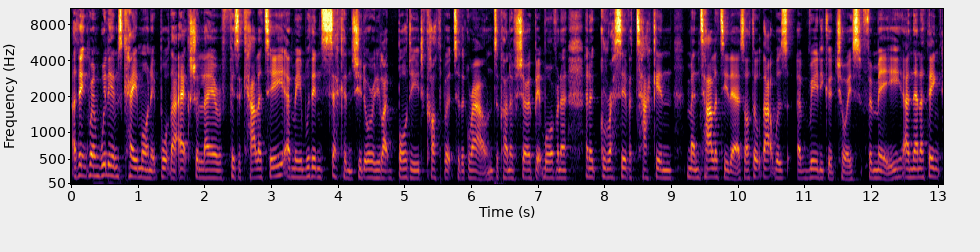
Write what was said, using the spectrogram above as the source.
I think when Williams came on, it brought that extra layer of physicality. I mean, within seconds, she'd already like bodied Cuthbert to the ground to kind of show a bit more of an, an aggressive attacking mentality there. So I thought that was a really good choice for me. And then I think,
